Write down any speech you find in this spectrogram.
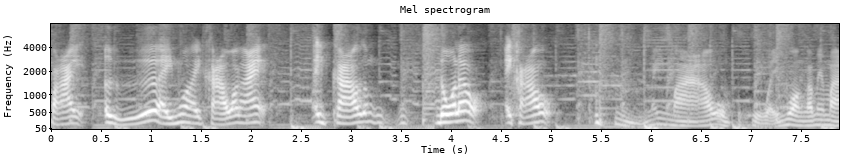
ไปเออไอ้ม่วงไอ้ขาวว่าไง ไอ้ขาวต้องโดนแล้ว ไอ้ขาวไม่มาครับผมโอ้โหไอ้ม่วงก็ไม่มา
